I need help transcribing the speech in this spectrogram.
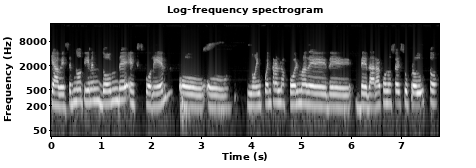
que a veces no tienen dónde exponer o, no encuentran la forma de, dar a conocer su producto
